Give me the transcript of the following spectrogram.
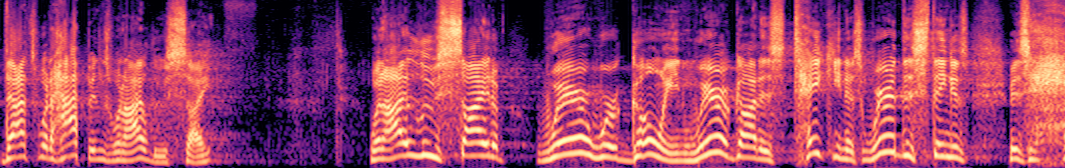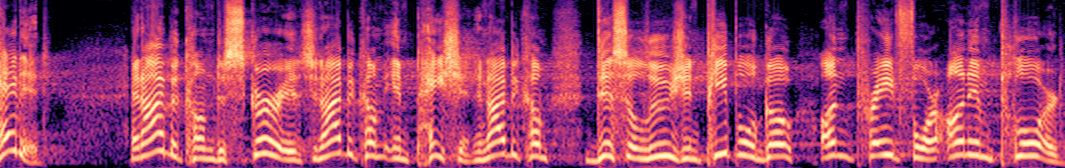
That's what happens when I lose sight. When I lose sight of where we're going, where God is taking us, where this thing is, is headed, and I become discouraged and I become impatient and I become disillusioned. People go unprayed for, unimplored.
